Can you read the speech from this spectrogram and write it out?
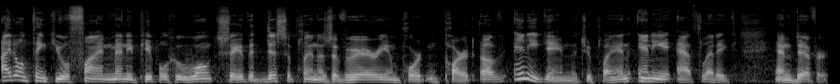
I don't think you'll find many people who won't say that discipline is a very important part of any game that you play in any athletic endeavor.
